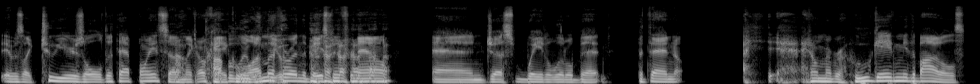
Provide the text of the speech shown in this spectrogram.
it was like two years old at that point. So I'm Oh, like, okay, probably cool. I'm gonna you. throw it in the basement for now and just wait a little bit. But then I, I don't remember who gave me the bottles,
